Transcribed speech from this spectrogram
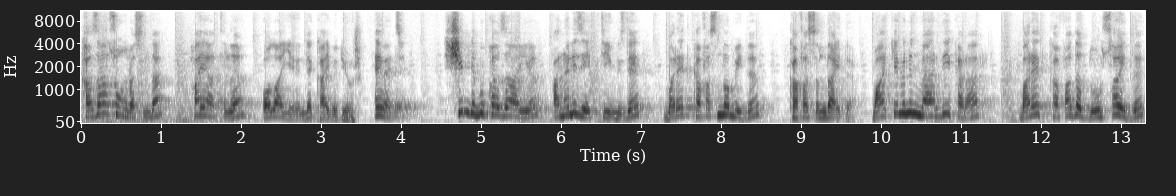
Kaza sonrasında hayatını olay yerinde kaybediyor. Evet, şimdi bu kazayı analiz ettiğimizde baret kafasında mıydı? Kafasındaydı. Mahkemenin verdiği karar baret kafada dursaydı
